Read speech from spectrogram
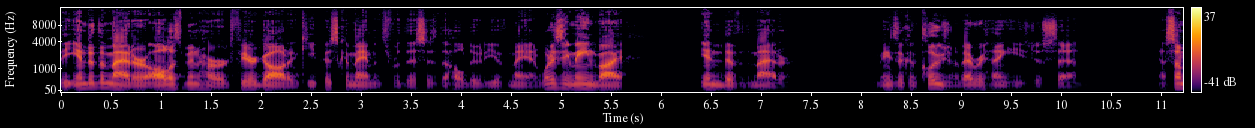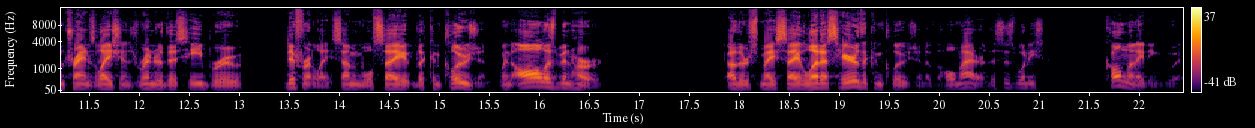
The end of the matter, all has been heard. Fear God and keep his commandments, for this is the whole duty of man. What does he mean by end of the matter? It means the conclusion of everything he's just said. Now, some translations render this Hebrew differently. Some will say the conclusion, when all has been heard. Others may say, let us hear the conclusion of the whole matter. This is what he's culminating with.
